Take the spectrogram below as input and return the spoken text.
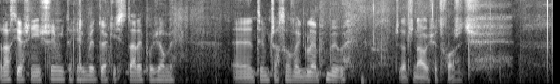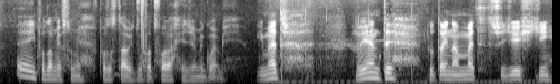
raz jaśniejszymi, tak jakby to jakieś stare poziomy e, tymczasowe gleb były, czy zaczynały się tworzyć. E, I podobnie w sumie w pozostałych dwóch otworach jedziemy głębiej. I metr wyjęty, tutaj na metr 30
